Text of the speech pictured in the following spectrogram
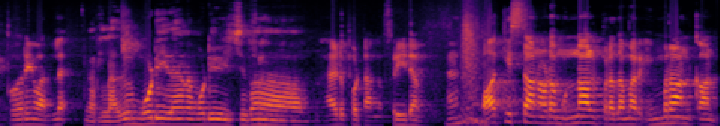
இப்போ வரையும் வரல. வரல. அது மோடி தான் மோடி வச்சு தான் ஆடு போட்டாங்க ஃப்ரீடம் பாகிஸ்தானோட முன்னாள் பிரதமர் இம்ரான் கான்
